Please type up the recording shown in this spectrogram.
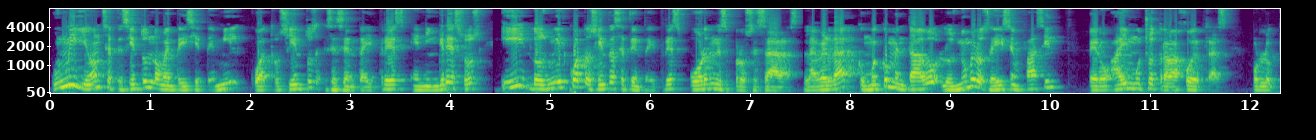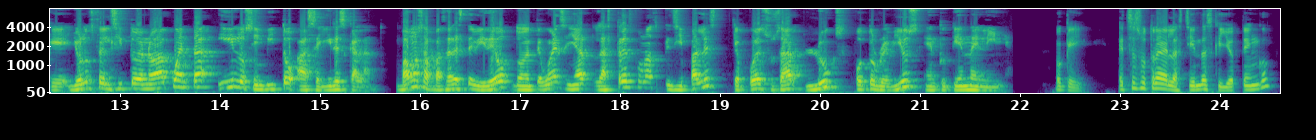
1.797.463 en ingresos y 2.473 órdenes procesadas. La verdad, como he comentado, los números se dicen fácil, pero hay mucho trabajo detrás por lo que yo los felicito de nueva cuenta y los invito a seguir escalando. Vamos a pasar a este video donde te voy a enseñar las tres formas principales que puedes usar Lux Photo Reviews en tu tienda en línea. Ok, esta es otra de las tiendas que yo tengo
